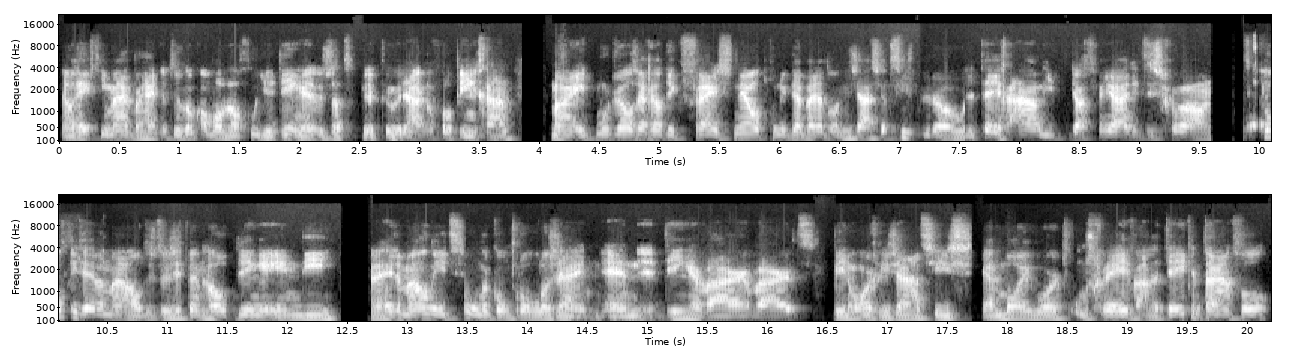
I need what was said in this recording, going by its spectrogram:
Nou heeft die maakbaarheid natuurlijk ook allemaal wel goede dingen, dus dat kunnen we daar nog wel op ingaan. Maar ik moet wel zeggen dat ik vrij snel, toen ik daar bij het organisatieadviesbureau er tegenaan liep, dacht van ja, dit is gewoon, het klopt niet helemaal. Dus er zitten een hoop dingen in die eh, helemaal niet onder controle zijn. En dingen waar, waar het binnen organisaties ja, mooi wordt omschreven aan de tekentafel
